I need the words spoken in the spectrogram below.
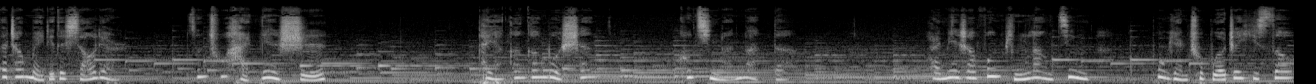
那张美丽的小脸儿钻出海面时，太阳刚刚落山，空气暖暖的。海面上风平浪静，不远处泊着一艘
